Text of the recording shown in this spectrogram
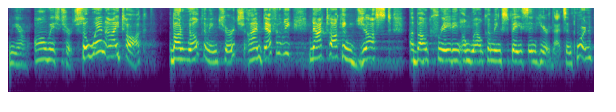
We are always church. So when I talk about a welcoming church, I'm definitely not talking just about creating a welcoming space in here. That's important.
